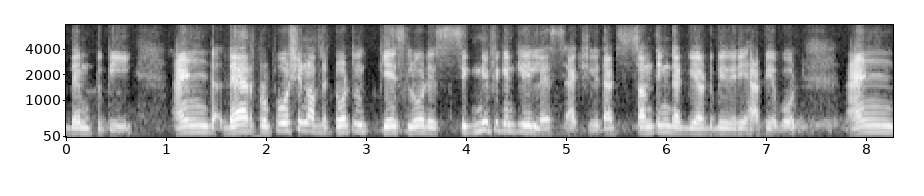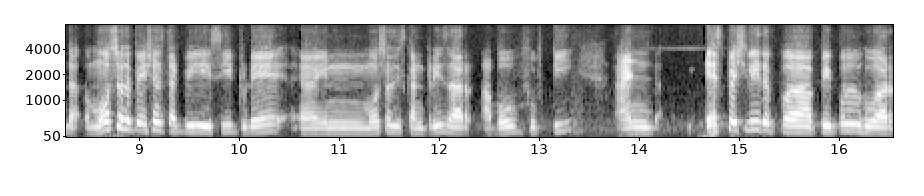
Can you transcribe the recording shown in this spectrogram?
them to be and their proportion of the total case load is significantly less actually. That's something that we have to be very happy about and most of the patients that we see today uh, in most of these countries are above 50 and especially the uh, people who are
